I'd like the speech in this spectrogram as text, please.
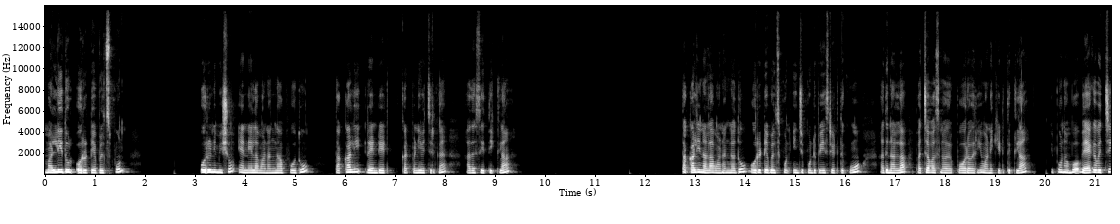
மல்லித்தூள் ஒரு டேபிள் ஸ்பூன். ஒரு நிமிஷம் எண்ணெயில் வணங்கினா போதும். தக்காளி ரெண்டு கட் பண்ணி வச்சுருக்கேன். அதை சேர்த்திக்கலாம். தக்காளி நல்லா வணங்கினதும் ஒரு டேபிள் ஸ்பூன் இஞ்சி பூண்டு பேஸ்ட் எடுத்துக்குவோம். அது நல்லா பச்சை வாசனை போகிற வரையும் வணக்கி எடுத்துக்கலாம். இப்போது நம்ம வேக வச்சு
